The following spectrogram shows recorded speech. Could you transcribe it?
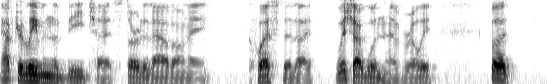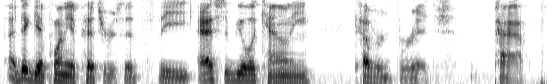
After leaving the beach, I started out on a quest that I wish I wouldn't have really, but I did get plenty of pictures. It's the Ashtabula County Covered Bridge Path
